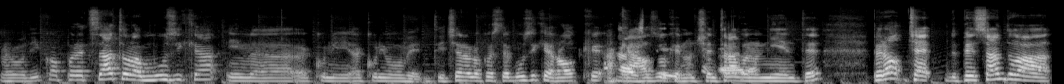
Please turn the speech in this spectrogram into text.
ve lo dico, ho apprezzato la musica in eh, alcuni, alcuni momenti. C'erano queste musiche rock a Ah, caso sì. che non c'entravano niente. Però, cioè, pensando a-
